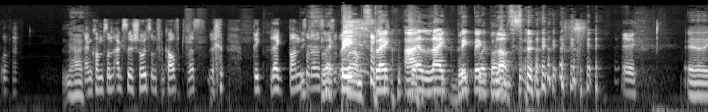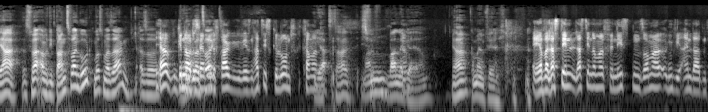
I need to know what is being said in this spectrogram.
Und Ja, dann kommt so ein Axel Schulz und verkauft was? Big Black Buns Big oder was? Black Also, Big Bumps. Black, I like big, Big big, Black Blumps. Ey. Äh, ja, das war, aber die Buns waren gut, muss man sagen. Also, Ja, genau, das wäre meine. Frage gewesen. Hat sich's gelohnt? Kann man. Ja. Total. Ich, Waren, waren lecker, ja. ja, Kann man empfehlen. Ey, aber lass den, lass den doch mal für nächsten Sommer irgendwie einladen.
